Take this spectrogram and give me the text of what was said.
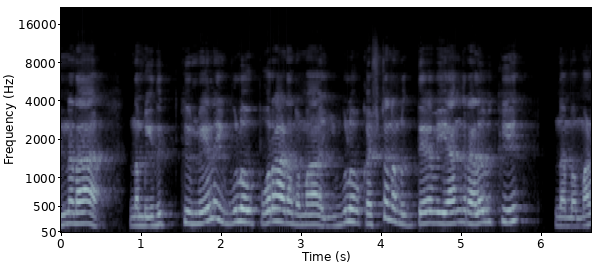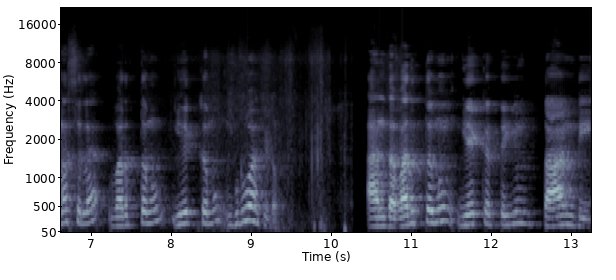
என்னடா நம்ம இதுக்கு மேலே இவ்வளோ போராடணுமா? இவ்வளோ கஷ்டம் நம்மளுக்கு தேவையாங்கிற அளவுக்கு நம்ம மனசில் வருத்தமும் ஏக்கமும் உருவாக்கிடும் அந்த வருத்தமும் ஏக்கத்தையும் தாண்டி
